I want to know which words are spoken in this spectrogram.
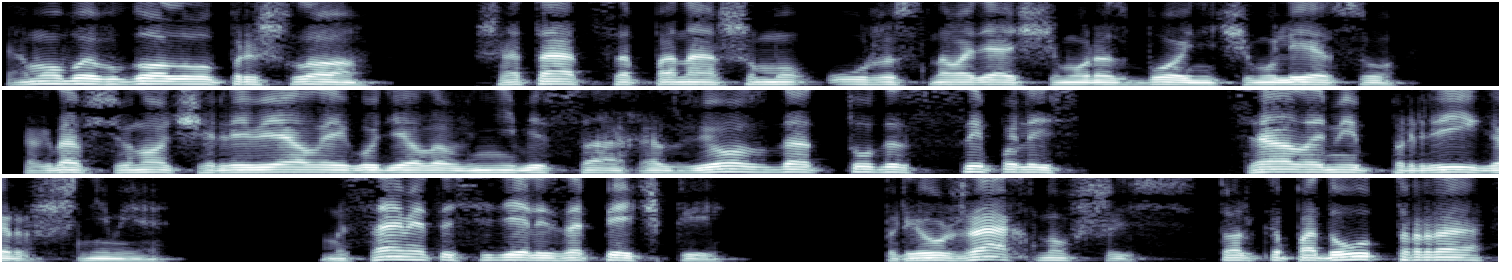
«Кому бы в голову пришло шататься по нашему ужас наводящему разбойничьему лесу, когда всю ночь ревело и гудело в небесах, а звезды оттуда ссыпались целыми пригоршнями. Мы сами-то сидели за печкой, Приужахнувшись, только под утро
